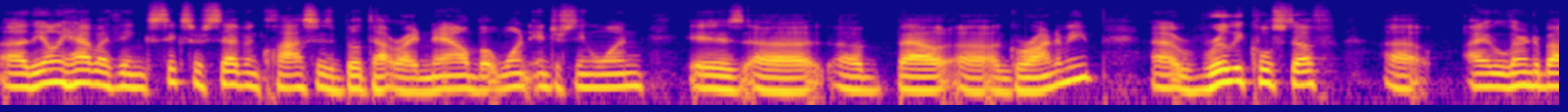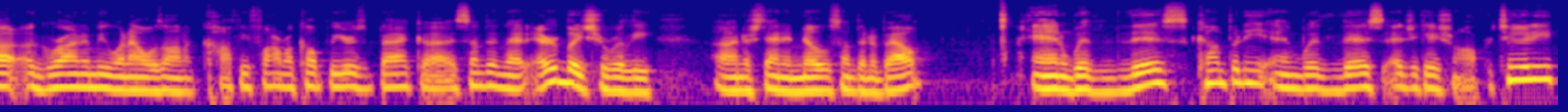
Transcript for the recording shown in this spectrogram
Uh, they only have, I think, six or seven classes built out right now, but one interesting one is about agronomy. Really cool stuff. Uh, I learned about agronomy when I was on a coffee farm a couple years back. something that everybody should really understand and know something about. And with this company and with this educational opportunity,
